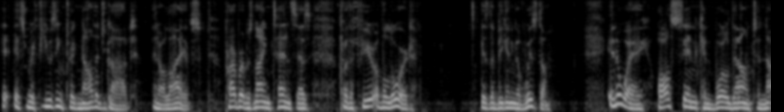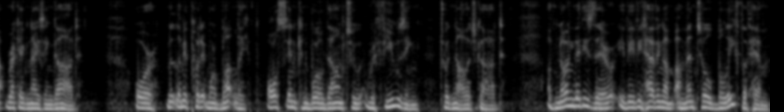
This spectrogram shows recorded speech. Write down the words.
it, it's refusing to acknowledge God in our lives. Proverbs 9:10 says, "For the fear of the Lord is the beginning of wisdom, In a way, all sin can boil down to not recognizing God. Or let me put it more bluntly all sin can boil down to refusing to acknowledge God, of knowing that He's there, even having a, a mental belief of Him,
